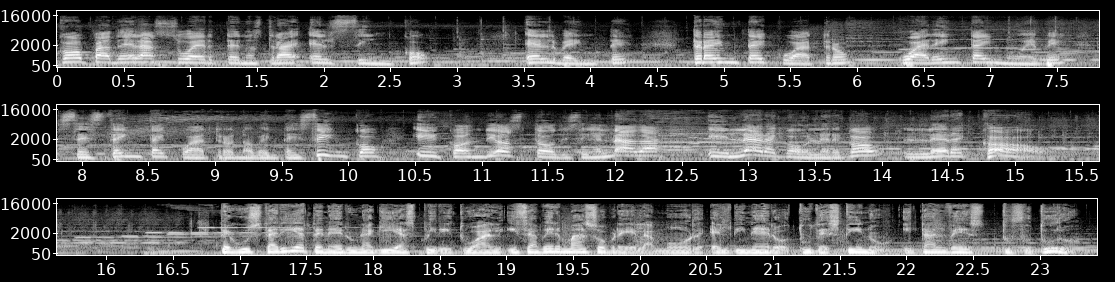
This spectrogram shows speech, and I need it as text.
copa de la suerte nos trae el 5, el 20, 34, 49, 64, 95 y con Dios todo y sin el nada y let it go, let it go, let it go. ¿Te gustaría tener una guía espiritual y saber más sobre el amor, el dinero, tu destino y tal vez tu futuro?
